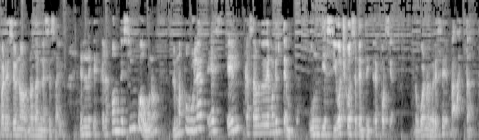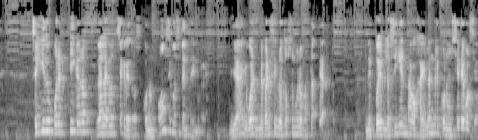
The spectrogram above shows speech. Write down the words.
pareció no, no tan necesario. En el escalafón de 5 a 1, lo más popular es el Cazador de Demonios Tempo, un 18,73%, lo cual me parece bastante. Seguido por el Piccolo Galacron Secretos, con un 11,79%. ¿Ya? Igual me parece que los dos son números bastante altos. Después lo sigue el Mago Highlander con un 7%.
